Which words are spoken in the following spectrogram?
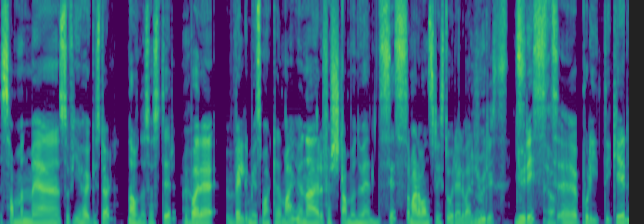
sammen med Sofie Høgestøl, navnesøster. Ja. Bare veldig mye smartere enn meg. Hun er førsteamanuensis, som er det vanskeligste ordet i hele verden. Jurist. Jurist, eh, politiker,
